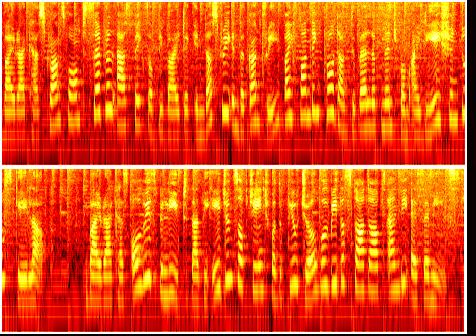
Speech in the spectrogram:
BIRAC has transformed several aspects of the biotech industry in the country by funding product development from ideation to scale up. BIRAC has always believed that the agents of change for the future will be the startups and the SMEs.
